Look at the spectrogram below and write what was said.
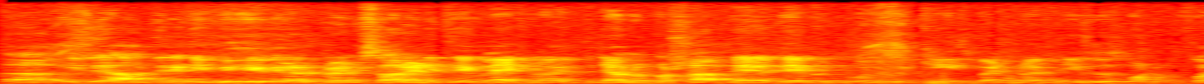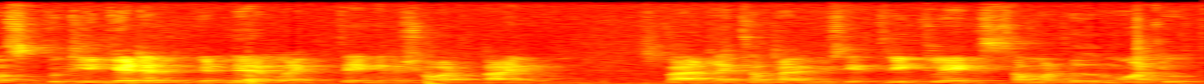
Uh, is there, are there any behavioral trends or anything like, you know, if the developers are there, they can go to wikis, but, you know, if the users want to first quickly get and get their, like, thing in a short time span, like sometimes you see three clicks, someone doesn't want to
